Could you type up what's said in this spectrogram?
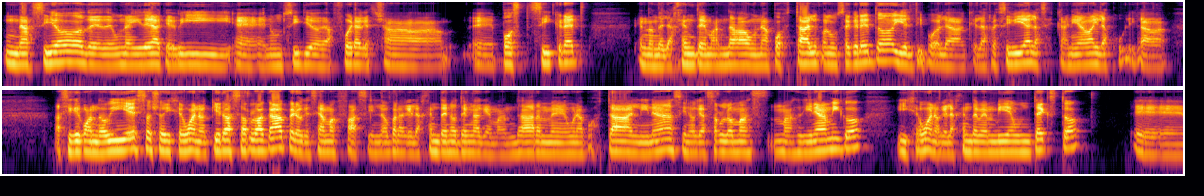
nació de, una idea que vi eh, en un sitio de afuera que se llama eh, Post Secret, en donde la gente mandaba una postal con un secreto y el tipo que las recibía las escaneaba y las publicaba. Así que cuando vi eso yo dije, bueno, quiero hacerlo acá, pero que sea más fácil, ¿no? Para que la gente no tenga que mandarme una postal ni nada, sino que hacerlo más, más dinámico. Y dije, bueno, que la gente me envíe un texto eh,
